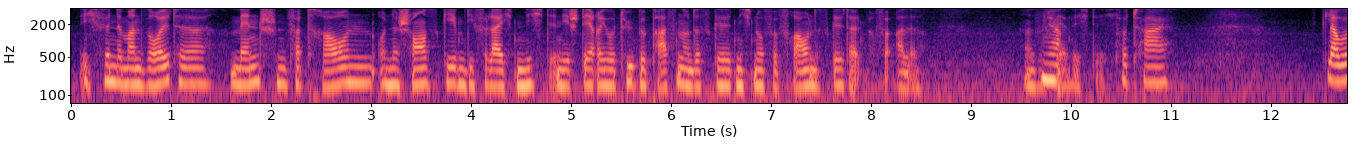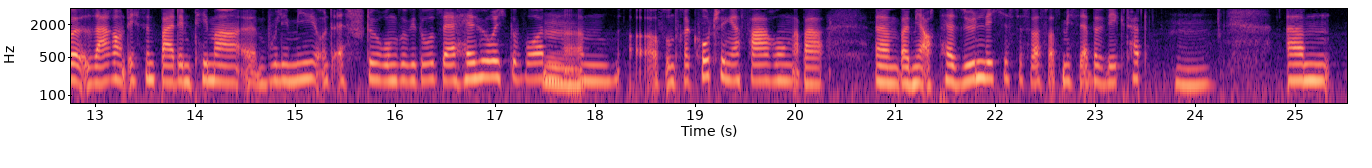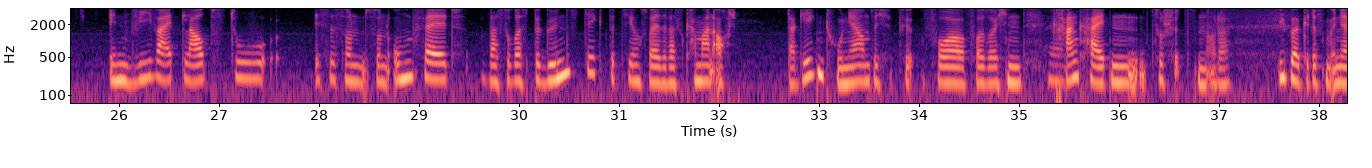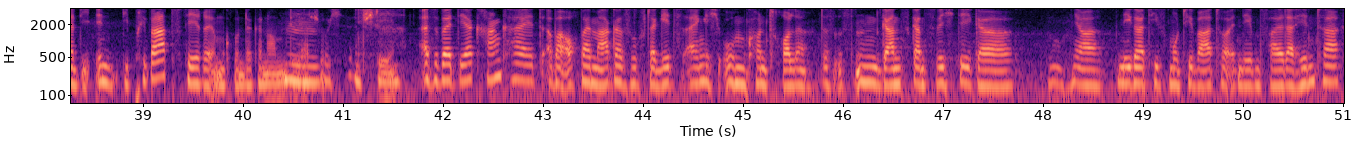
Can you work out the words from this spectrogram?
ich finde, man sollte Menschen vertrauen und eine Chance geben, die vielleicht nicht in die Stereotype passen. Und das gilt nicht nur für Frauen, das gilt einfach für alle. Das ist ja, sehr wichtig. Total. glaube, Sarah und ich sind bei dem Thema äh, Bulimie und Essstörung sowieso sehr hellhörig geworden mhm. ähm, aus unserer Coaching-Erfahrung, aber ähm, bei mir auch persönlich ist das was, was mich sehr bewegt hat. Mhm. Ähm, inwieweit glaubst du, ist es so ein, so ein Umfeld, was sowas begünstigt, beziehungsweise was kann man auch dagegen tun, ja, um sich für, vor, vor solchen ja. Krankheiten zu schützen oder Übergriffen in, ja die, in die Privatsphäre im Grunde genommen, die mhm. dadurch entstehen. Also bei der Krankheit, aber auch bei Magersucht, da geht es eigentlich um Kontrolle. Das ist ein ganz, ganz wichtiger ja, Negativmotivator in dem Fall dahinter.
